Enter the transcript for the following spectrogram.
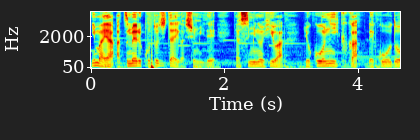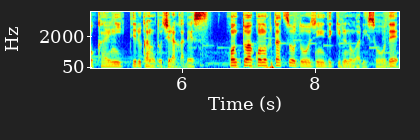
今や集めること自体が趣味で休みの日は旅行に行くかレコードを買いに行っているかのどちらかです本当はこの2つを同時にできるのが理想で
